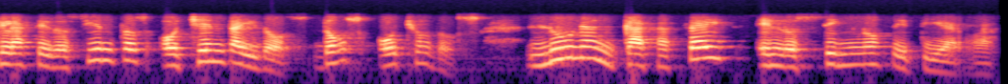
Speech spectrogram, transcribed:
clase 282, 282, Luna en casa 6 en los signos de tierra.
